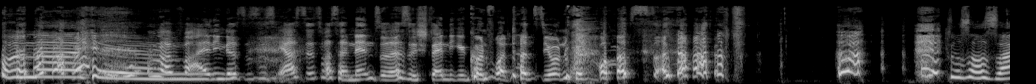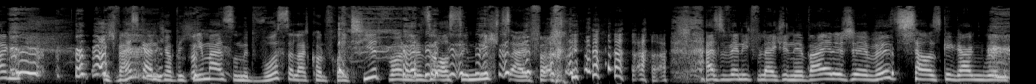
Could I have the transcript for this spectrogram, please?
oh nein. Aber vor allen Dingen, das ist das Erste, ist, was er nennt, so das ist ständige Konfrontation mit Wurstsalat. Ich muss auch sagen, ich weiß gar nicht, ob ich jemals so mit Wurstsalat konfrontiert worden bin, so aus dem Nichts einfach. Also wenn ich vielleicht in der bayerische Wirtshaus gegangen bin,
